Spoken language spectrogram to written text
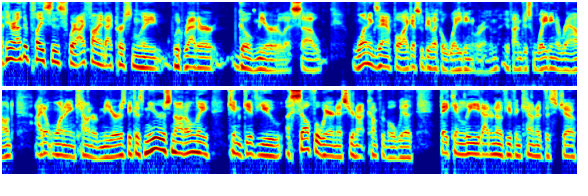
there are other places where I find I personally would rather go mirrorless. Uh, one example, I guess, would be like a waiting room. If I'm just waiting around, I don't want to encounter mirrors because mirrors not only can give you a self awareness you're not comfortable with, they can lead, I don't know if you've encountered this, Joe,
